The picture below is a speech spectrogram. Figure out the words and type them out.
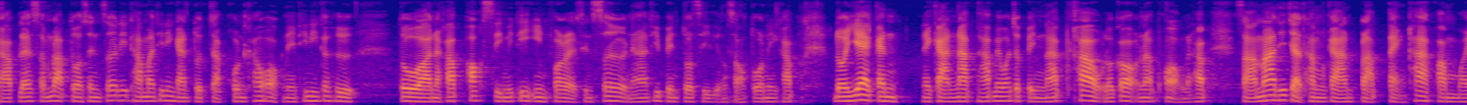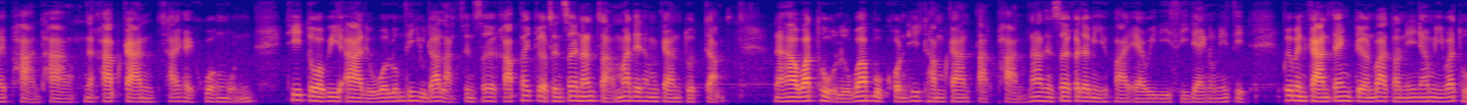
ครับ และสำหรับตัวเซนเซอร์ที่ทำหน้าที่ในการตรวจจับคนเข้าออกในที่นี้ก็คือตัวนะครับ Proximity Infrared Sensor นะฮะที่เป็นตัวสีเหลือง 2 ตัวนี้ครับ โดยแยกกัน ในการนับนะครับ ไม่ว่าจะเป็นนับเข้าแล้วก็นับออกนะครับ สามารถที่จะทำการปรับแต่งค่าความไวผ่านทางนะครับ การใช้ไขควงหมุน ที่ตัว VR หรือวอลลุ่มที่อยู่ด้านหลังเซนเซอร์ครับ ถ้าเกิดเซนเซอร์นั้นสามารถได้ทำการตรวจจับนะฮะวัตถุหรือว่าบุคคลที่ทำการตัดผ่านหน้าเซนเซอร์ก็จะมีไฟ LED สีแดงตรงนี้ติด เพื่อเป็นการแจ้งเตือนว่าตอนนี้ยังมีวัตถุ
